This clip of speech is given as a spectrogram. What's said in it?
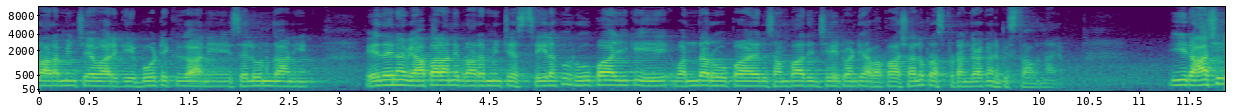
ప్రారంభించే వారికి బోటిక్ కానీ సెలూన్ కానీ ఏదైనా వ్యాపారాన్ని ప్రారంభించే స్త్రీలకు రూపాయికి వంద రూపాయలు సంపాదించేటువంటి అవకాశాలు ప్రస్ఫుటంగా కనిపిస్తూ ఉన్నాయి. ఈ రాశి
